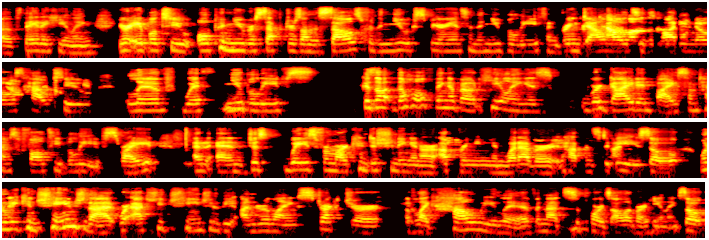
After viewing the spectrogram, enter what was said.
of theta healing you're able to open new receptors on the cells for the new experience and the new belief and bring downloads so the body knows how to live with new beliefs. Because the, the whole thing about healing is we're guided by sometimes faulty beliefs right? And and just ways from our conditioning and our upbringing and whatever it happens to be. So when we can change that we're actually changing the underlying structure of like how we live and that supports all of our healing. So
